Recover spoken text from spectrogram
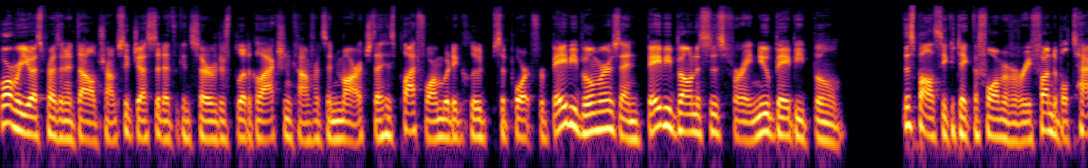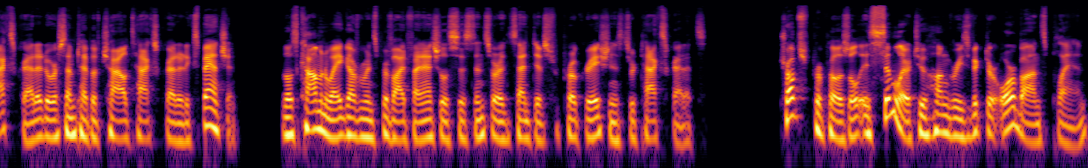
former US President Donald Trump suggested at the Conservative Political Action Conference in March that his platform would include support for baby boomers and baby bonuses for a new baby boom. This policy could take the form of a refundable tax credit or some type of child tax credit expansion. The most common way governments provide financial assistance or incentives for procreation is through tax credits. Trump's proposal is similar to Hungary's Viktor Orban's plan,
